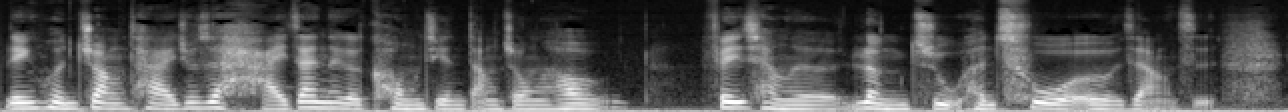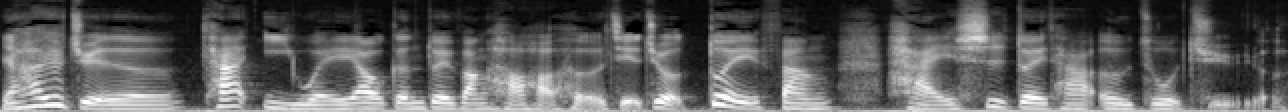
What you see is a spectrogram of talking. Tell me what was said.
灵魂状态，就是还在那个空间当中，然后非常的愣住，很错愕这样子，然后就觉得他以为要跟对方好好和解，就对方还是对他恶作剧了，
